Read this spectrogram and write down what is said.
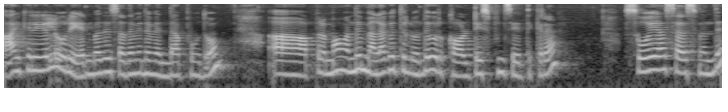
காய்கறிகள் ஒரு எண்பது சதவீதம் வெந்தால் போதும். அப்புறமா வந்து மிளகுத்தூள் வந்து ஒரு கால் டீஸ்பூன் சேர்த்துக்கிறேன். சோயா சாஸ் வந்து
